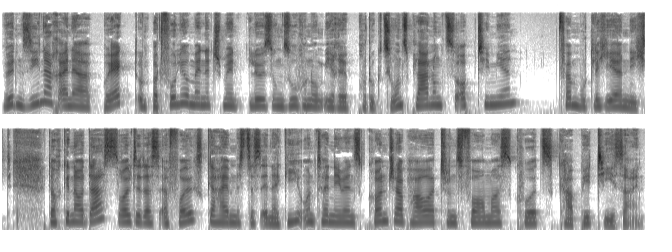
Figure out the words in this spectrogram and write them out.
Würden Sie nach einer Projekt- und Portfolio-Management-Lösung suchen, um Ihre Produktionsplanung zu optimieren? Vermutlich eher nicht. Doch genau das sollte das Erfolgsgeheimnis des Energieunternehmens Concha Power Transformers, kurz KPT, sein.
